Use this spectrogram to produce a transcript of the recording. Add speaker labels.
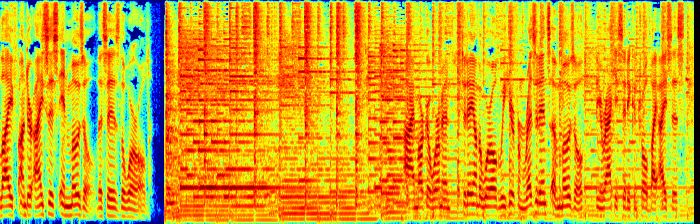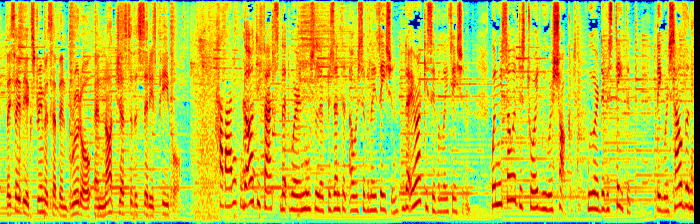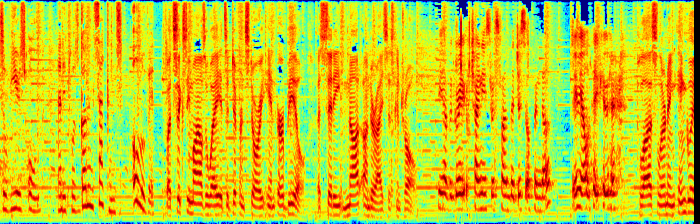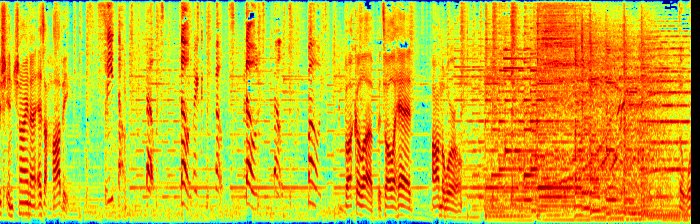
Speaker 1: Life under ISIS in Mosul. This is The World. I'm Marco Werman. Today on The World, we hear from residents of Mosul, the Iraqi city controlled by ISIS. They say the extremists have been brutal and not just to the city's people.
Speaker 2: The artifacts that were in Mosul represented our civilization, the Iraqi civilization. When we saw it destroyed, we were shocked. We were devastated. They were thousands of years old, and it was gone in seconds, all of it.
Speaker 1: But 60 miles away, it's a different story in Erbil, a city not under ISIS control.
Speaker 3: We have a great Chinese restaurant that just opened up. Maybe I'll take you there.
Speaker 1: Plus, learning English in China as a hobby.
Speaker 4: Frito, belt, belt, like belt, belt, belt boat.
Speaker 1: Buckle up, it's all ahead on the world.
